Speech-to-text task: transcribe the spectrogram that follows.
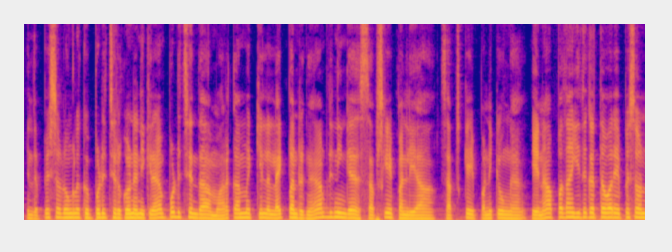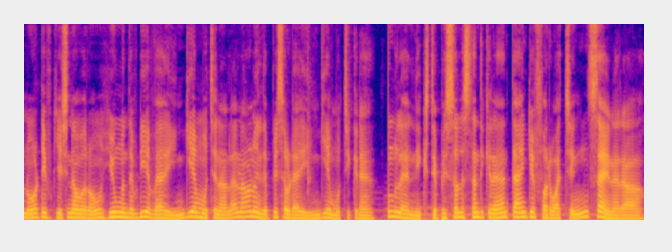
இந்த எபிசோடு உங்களுக்கு பிடிச்சிருக்கும்னு நினைக்கிறேன். பிடிச்சிருந்தா மறக்காம கீழே லைக் பண்றீங்க. அப்படி நீங்கள் சப்ஸ்கிரைப் பண்ணலையா? சப்ஸ்கிரைப் பண்ணிக்கோங்க. ஏன்னா அப்பதான் இதுக்கு தவிர எபிசோட் நோட்டிபிகேஷனா வரும். இவங்க இந்த வீடியோவை இங்கேயே முடிச்சனால நானும் இந்த எபிசோட இங்கேயே முடிச்சுக்கிறேன். உங்களை நெக்ஸ்ட் எபிசோட சந்திக்கிறேன். தேங்க்யூ ஃபார் வாட்சிங் சைனரா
